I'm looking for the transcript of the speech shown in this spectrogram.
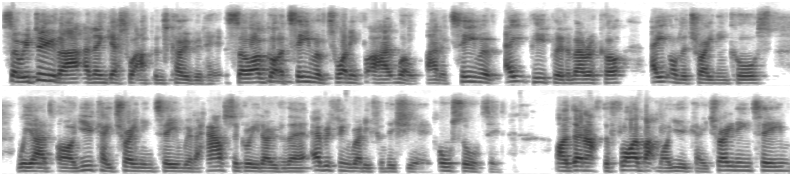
So we do that, and then guess what happens? COVID hit. So I've got a mm. team of 25. Well, I had a team of eight people in America, eight on the training course. We had our UK training team. We had a house agreed over there. Everything ready for this year, all sorted. I then have to fly back my UK training team,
